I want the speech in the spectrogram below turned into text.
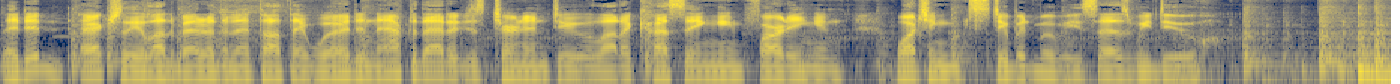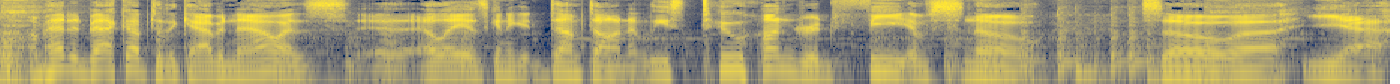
they did actually a lot better than I thought they would, and after that, it just turned into a lot of cussing and farting and watching stupid movies, as we do. I'm headed back up to the cabin now, as uh, LA is going to get dumped on at least 200 feet of snow. So, uh, yeah,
